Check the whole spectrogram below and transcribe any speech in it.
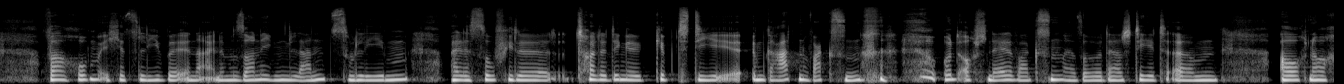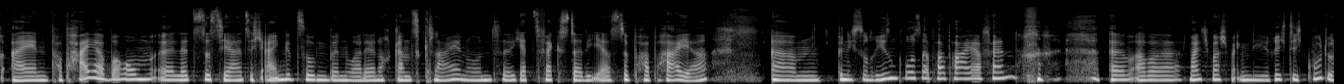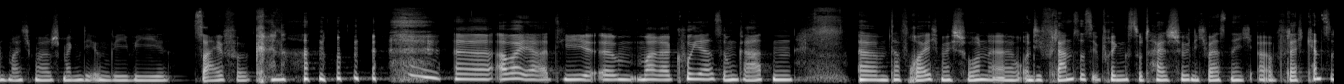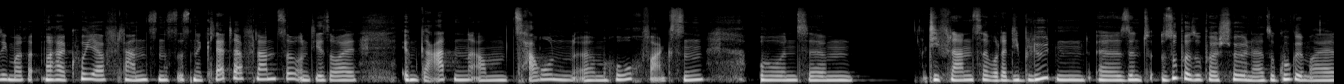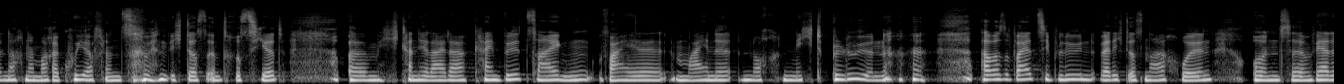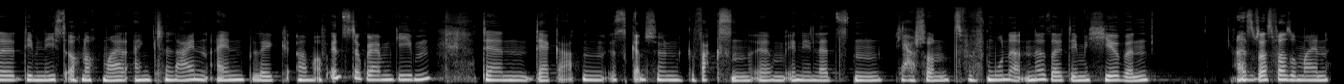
warum ich jetzt liebe, in einem sonnigen Land zu leben, weil es so viele tolle Dinge gibt, die im Garten wachsen und auch schnell wachsen. Also da steht ähm, auch noch ein Papayabaum. Äh, letztes Jahr, als ich eingezogen bin, war der noch ganz klein und äh, jetzt wächst da die erste Papaya. Ähm, bin ich so ein riesengroßer Papaya-Fan, ähm, aber manchmal schmecken die richtig gut und manchmal schmecken die irgendwie wie Seife, keine Ahnung. äh, aber ja, die ähm, Maracujas im Garten ähm, da freue ich mich schon. Äh, und die Pflanze ist übrigens total schön. Ich weiß nicht, äh, vielleicht kennst du die Mar Maracuja-Pflanzen. Das ist eine Kletterpflanze und die soll im Garten am Zaun ähm, hochwachsen. Und ähm, die Pflanze oder die Blüten äh, sind super, super schön. Also google mal nach einer Maracuja-Pflanze, wenn dich das interessiert. Ähm, ich kann dir leider kein Bild zeigen, weil meine noch nicht blühen. Aber sobald sie blühen, werde ich das nachholen und äh, werde demnächst auch noch mal einen kleinen Einblick ähm, auf Instagram geben, denn der Garten ist ganz schön gewachsen ähm, in den letzten, ja schon zwölf Monaten, ne, seitdem ich hier bin. Also das war so mein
